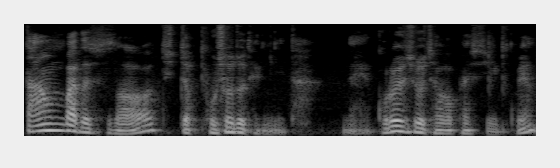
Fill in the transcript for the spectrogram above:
다운받으셔서 직접 보셔도 됩니다. 네, 그런 식으로 작업할 수 있고요.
